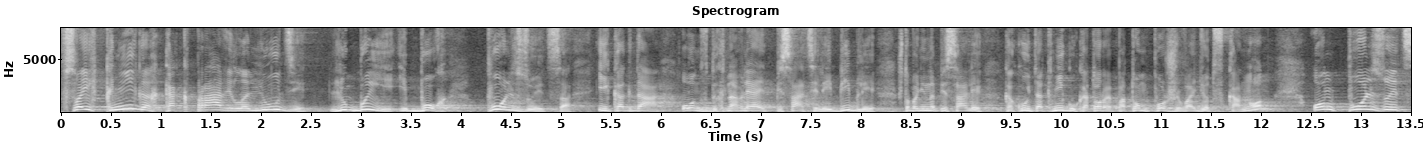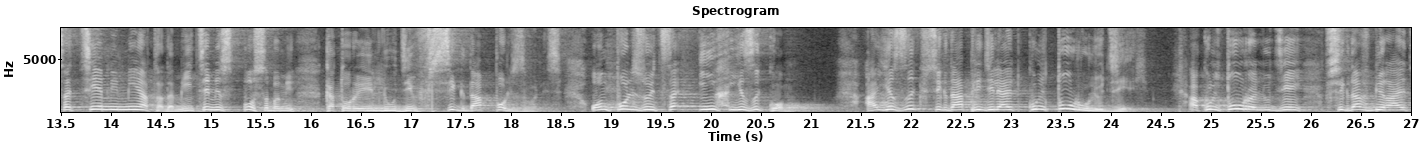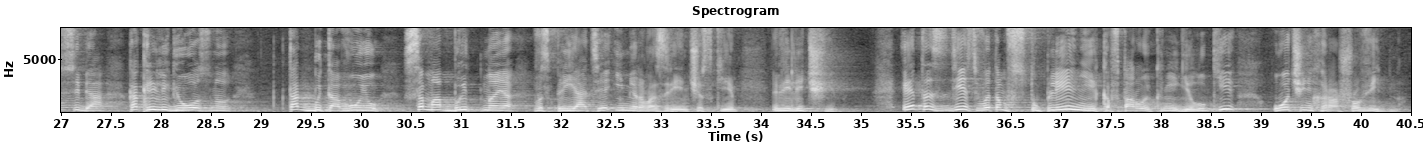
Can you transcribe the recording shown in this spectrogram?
В своих книгах, как правило, люди, любые, и Бог пользуется, и когда Он вдохновляет писателей Библии, чтобы они написали какую-то книгу, которая потом позже войдет в канон, Он пользуется теми методами и теми способами, которые люди всегда пользовались. Он пользуется их языком. А язык всегда определяет культуру людей. А культура людей всегда вбирает в себя как религиозную, так бытовую, самобытное восприятие и мировоззренческие величин. Это здесь, в этом вступлении ко второй книге Луки, очень хорошо видно.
